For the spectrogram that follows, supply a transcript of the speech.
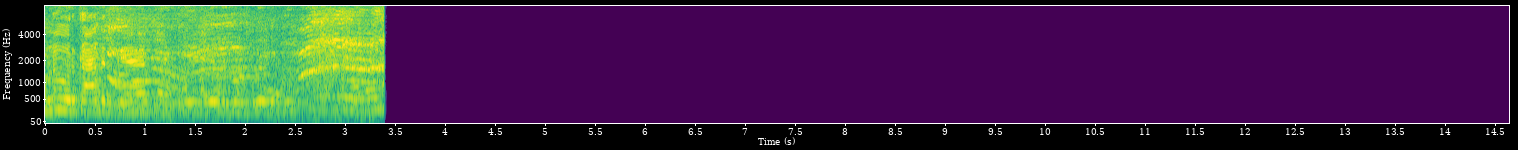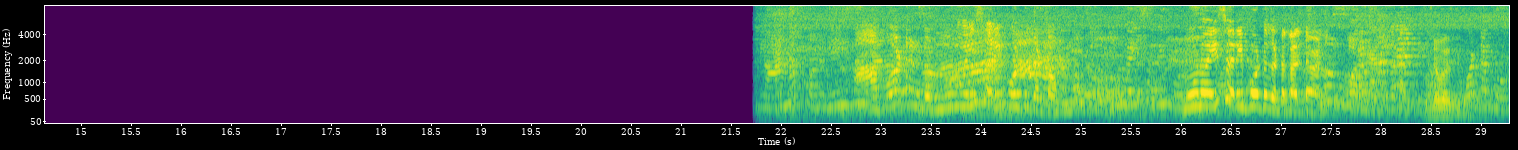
இன்னும் ஒரு காது இருக்கு. போட்டுருக்கட்டும் மூணு வயசு வரை போட்டுக்கட்டும் மூணு வயசு வரை போட்டுக்கட்டும் கழட்ட வேணாம் இந்த பாரு எங்க அவங்க அந்த பொண்ணு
